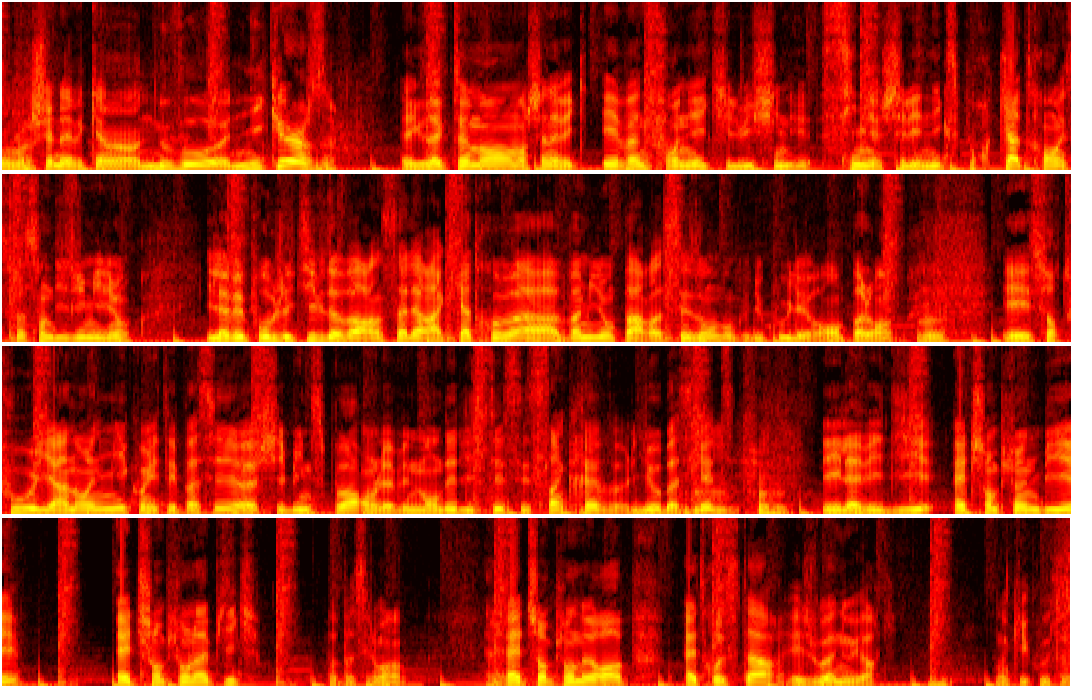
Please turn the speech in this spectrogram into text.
On enchaîne avec un nouveau euh, Knickers. Exactement, on enchaîne avec Evan Fournier qui lui signe chez les Knicks pour 4 ans et 78 millions. Il avait pour objectif d'avoir un salaire à, 80 à 20 millions par saison, donc du coup il est vraiment pas loin. Mm. Et surtout, il y a un an et demi, quand il était passé euh, chez Bing Sport, on lui avait demandé de lister ses 5 rêves liés au basket. Et il avait dit être champion NBA, être champion olympique, pas passer loin, être champion d'Europe, être star et jouer à New York. Donc écoute, ouais.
